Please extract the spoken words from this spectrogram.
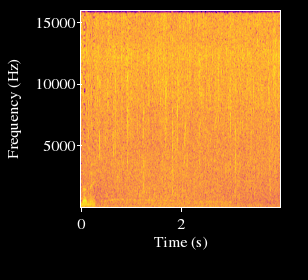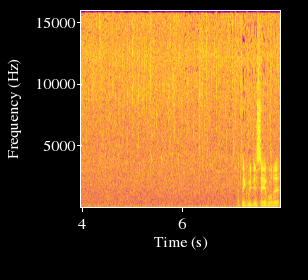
Let me. I think we disabled it.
